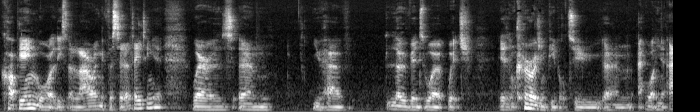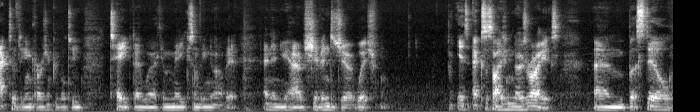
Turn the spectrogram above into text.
copying, or at least allowing, and facilitating it. Whereas um, you have LoVid's work, which is encouraging people to, um, well, you know, actively encouraging people to take their work and make something new of it. And then you have Shiv Integer, which is exercising those rights, um, but still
